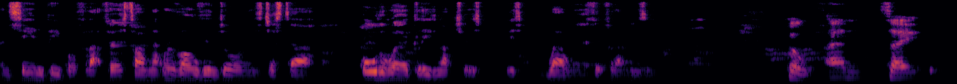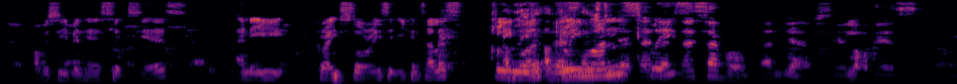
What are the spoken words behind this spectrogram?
and seeing people for that first time. That revolving door is just uh, all the work leading up to it is, is well worth it for that reason. Cool. Um, so obviously you've been here six years. Any great stories that you can tell us? Clean, leaving- one, I'm leaving clean those to ones, Nick. There- please. There's several, and yeah, obviously a lot of years um,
